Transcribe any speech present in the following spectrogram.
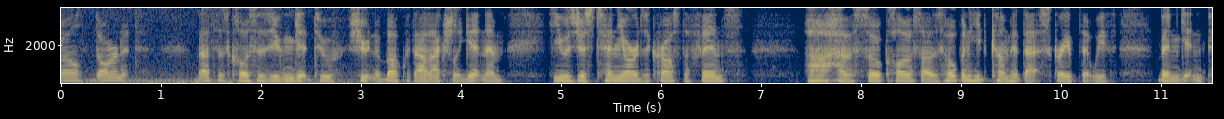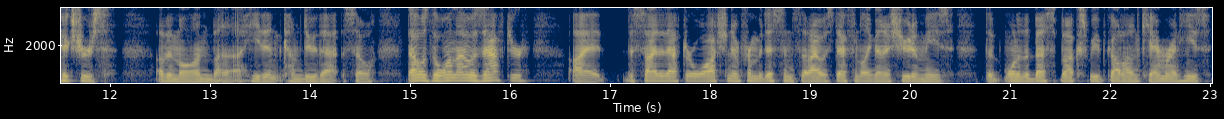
Well, darn it. That's as close as you can get to shooting a buck without actually getting him. He was just 10 yards across the fence. Ah, I was so close. I was hoping he'd come hit that scrape that we've been getting pictures of him on, but uh, he didn't come do that. So that was the one I was after. I decided after watching him from a distance that I was definitely going to shoot him. He's the one of the best bucks we've got on camera, and he's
